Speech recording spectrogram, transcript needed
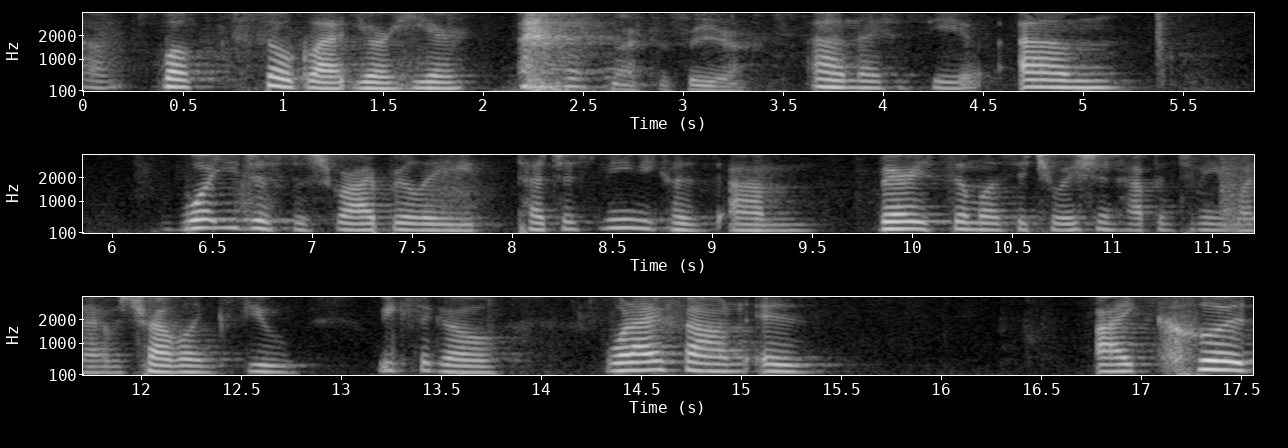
Um, well, so glad you're here. it's nice to see you. Uh, nice to see you. Um, what you just described really touches me because um, very similar situation happened to me when I was traveling a few weeks ago. What I found is I could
